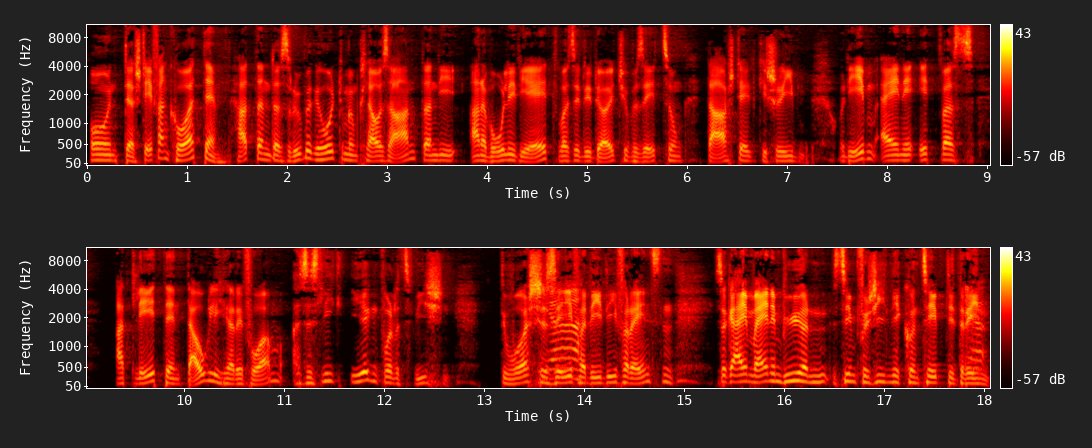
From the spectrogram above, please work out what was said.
Und der Stefan Korte hat dann das rübergeholt und mit dem Klaus Arndt dann die Anabole Diät, was ja die deutsche Übersetzung darstellt, geschrieben. Und eben eine etwas athletentauglichere Form, also es liegt irgendwo dazwischen. Du weißt es, ja. Eva, die Differenzen Sogar in meinen Büchern sind verschiedene Konzepte drin.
